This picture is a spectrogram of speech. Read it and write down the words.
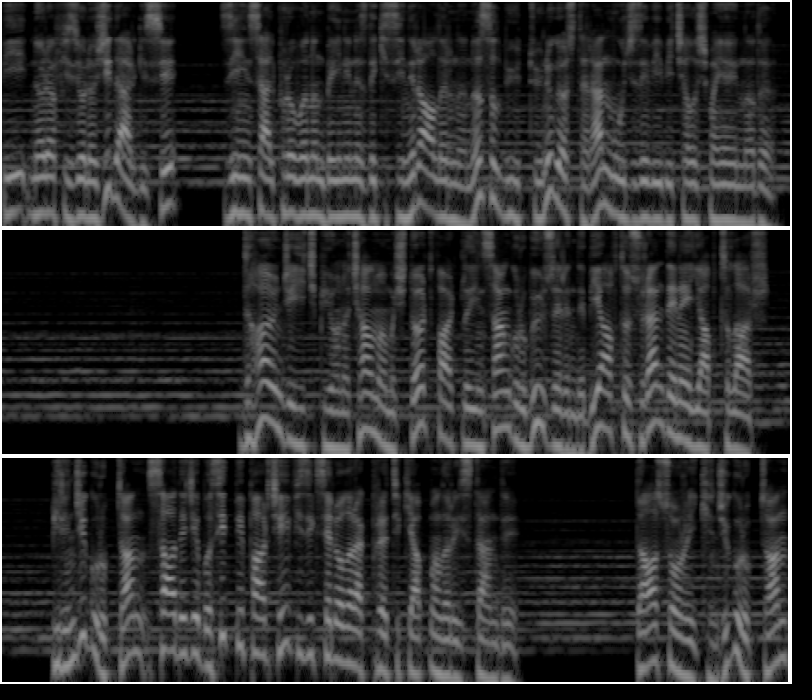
bir nörofizyoloji dergisi zihinsel provanın beyninizdeki sinir ağlarını nasıl büyüttüğünü gösteren mucizevi bir çalışma yayınladı. Daha önce hiç piyano çalmamış dört farklı insan grubu üzerinde bir hafta süren deney yaptılar. Birinci gruptan sadece basit bir parçayı fiziksel olarak pratik yapmaları istendi. Daha sonra ikinci gruptan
